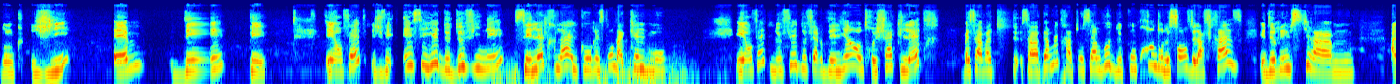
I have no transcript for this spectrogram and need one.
Donc, J, M, D, P. Et en fait, je vais essayer de deviner ces lettres-là, elles correspondent à quel mot. Et en fait, le fait de faire des liens entre chaque lettre, ben, ça, va ça va permettre à ton cerveau de comprendre le sens de la phrase et de réussir à, à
